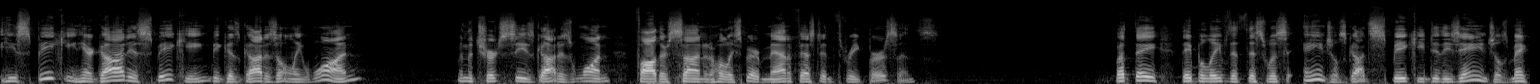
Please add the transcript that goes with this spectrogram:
he's speaking here. God is speaking because God is only one when the church sees God as one, Father, Son, and Holy Spirit manifested in three persons. But they, they believed that this was angels, God speaking to these angels. Make,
